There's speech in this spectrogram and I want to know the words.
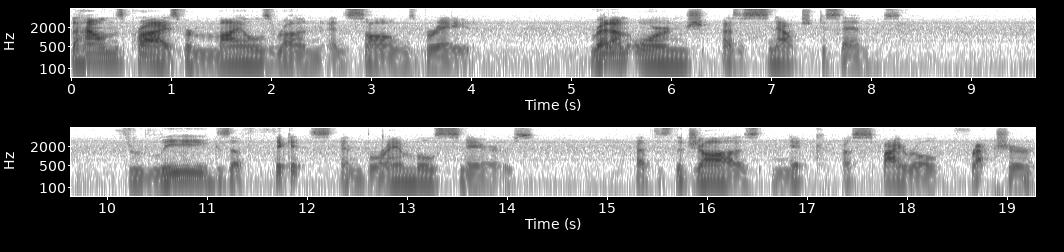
The hound's prize for miles run and songs braid. Red on orange as a snout descends. through leagues of thickets and bramble snares. As the jaws nick a spiral fracture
